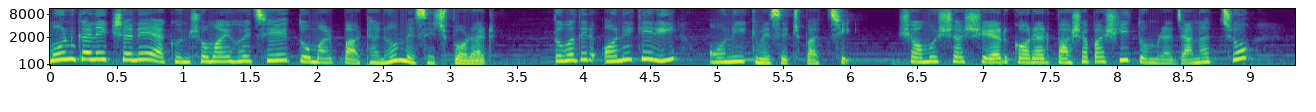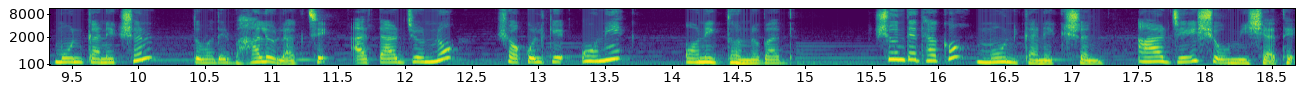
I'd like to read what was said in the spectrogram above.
মন কানেকশনে এখন সময় হয়েছে তোমার পাঠানো মেসেজ পড়ার। তোমাদের অনেকেরই অনেক মেসেজ পাচ্ছি। সমস্যা শেয়ার করার পাশাপাশি তোমরা জানাচ্ছ মন কানেকশন তোমাদের ভালো লাগছে আর তার জন্য সকলকে অনেক অনেক ধন্যবাদ। শুনতে থাকো মন কানেকশন আর যে সৌমির সাথে.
